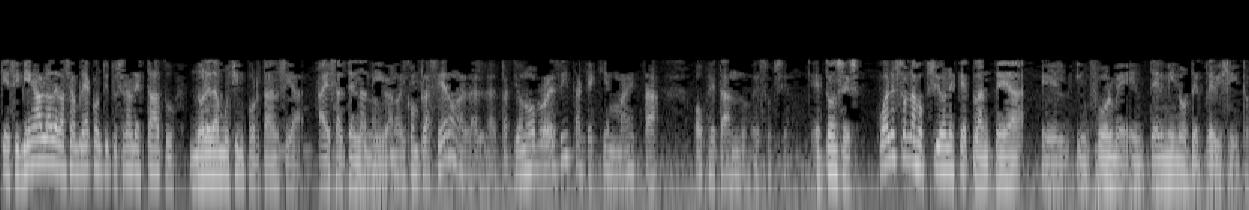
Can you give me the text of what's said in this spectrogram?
que si bien habla de la Asamblea Constitucional de Estatus, no le da mucha importancia a esa alternativa. No, y complacieron al, Partido Nuevo Progresista, que es quien más está objetando esa opción. Entonces, ¿cuáles son las opciones que plantea el informe en términos del plebiscito?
